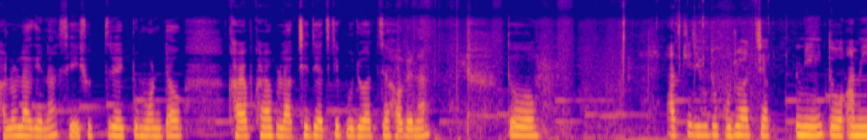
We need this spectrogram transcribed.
ভালো লাগে না। সেই সূত্রে একটু মনটাও খারাপ খারাপ লাগছে যে আজকে পুজো আচ্চা হবে না। তো আজকে যেহেতু পুজো আচ্চা নেই, তো আমি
